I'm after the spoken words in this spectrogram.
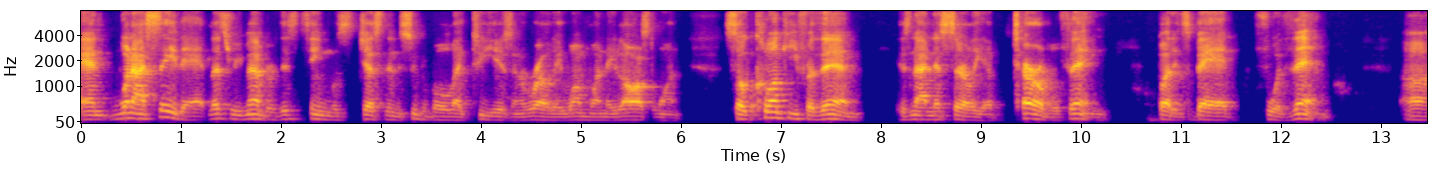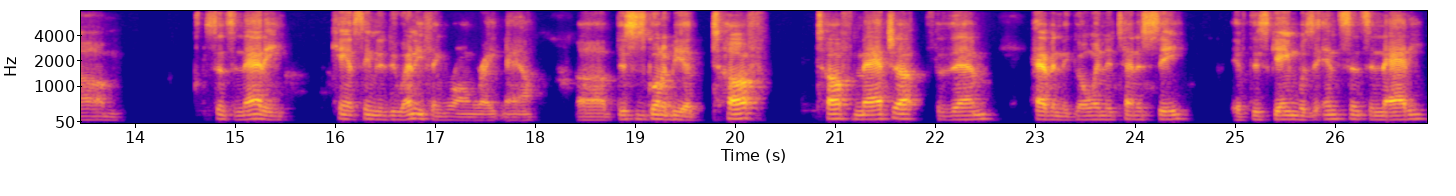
And when I say that, let's remember this team was just in the Super Bowl like two years in a row. They won one, they lost one. So clunky for them is not necessarily a terrible thing, but it's bad for them. Um, Cincinnati can't seem to do anything wrong right now. Uh, this is going to be a tough, tough matchup for them having to go into Tennessee. If this game was in Cincinnati,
